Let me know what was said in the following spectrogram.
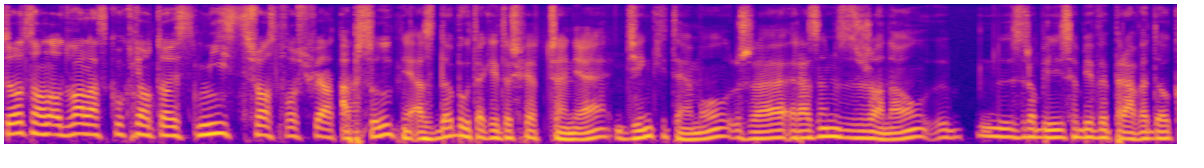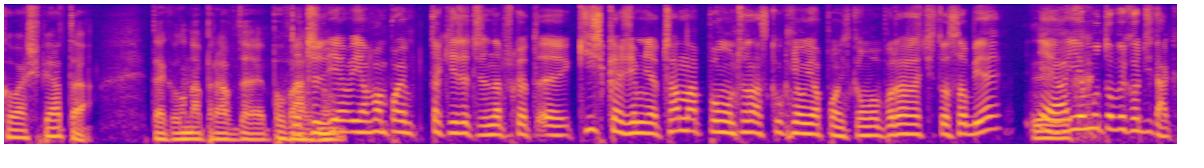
to co on odwala z kuchnią, to jest mistrzostwo świata. Absolutnie, a zdobył takie doświadczenie dzięki temu, że razem z żoną y, zrobili sobie wyprawę dookoła świata. Taką naprawdę poważną. Znaczy, ja, ja wam powiem takie rzeczy, na przykład e, kiszka ziemniaczana połączona z kuchnią japońską. Wyobrażacie to sobie? Nie, a jemu to wychodzi tak.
